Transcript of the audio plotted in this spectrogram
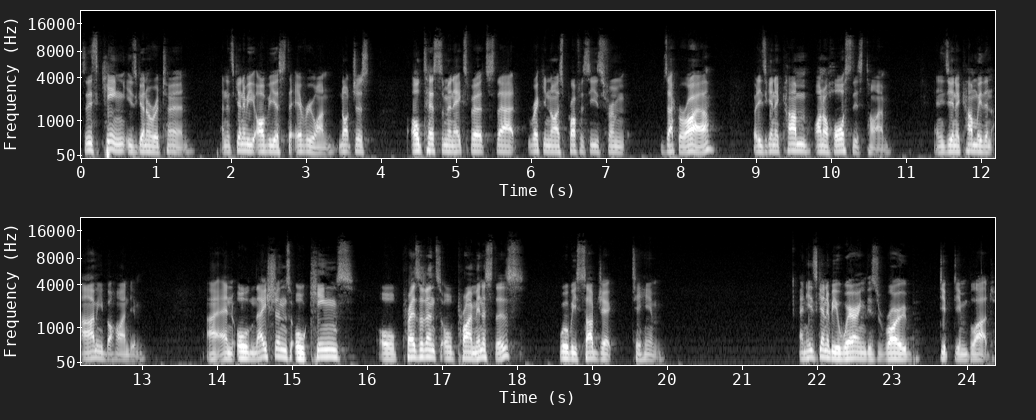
So this king is going to return, and it's going to be obvious to everyone, not just Old Testament experts that recognize prophecies from Zechariah, but he's going to come on a horse this time, and he's going to come with an army behind him. Uh, and all nations, all kings, all presidents, all prime ministers will be subject to him. And he's going to be wearing this robe dipped in blood,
